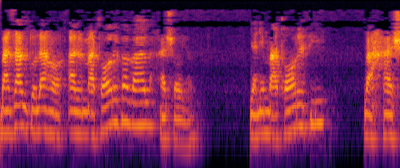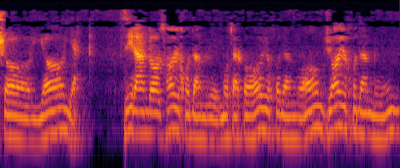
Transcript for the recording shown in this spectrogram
بزلت لها المطارف و الحشایا یعنی مطارفی و حشایای زیراندازهای خودم رو متکاهای خودم رو آن جای خودم رو اون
